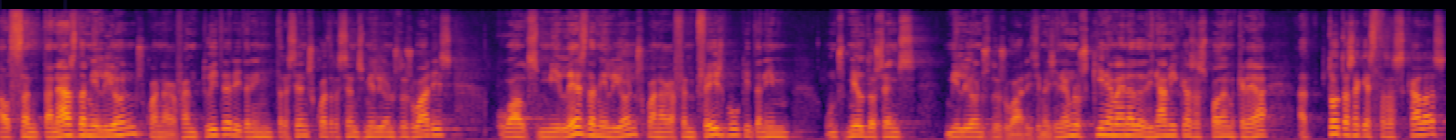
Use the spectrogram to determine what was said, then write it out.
als centenars de milions, quan agafem Twitter i tenim 300-400 milions d'usuaris, o als milers de milions quan agafem Facebook i tenim uns 1.200 milions d'usuaris. Imaginem-nos quina mena de dinàmiques es poden crear a totes aquestes escales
